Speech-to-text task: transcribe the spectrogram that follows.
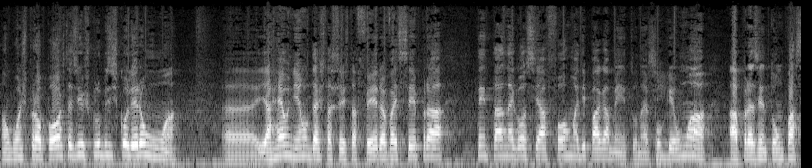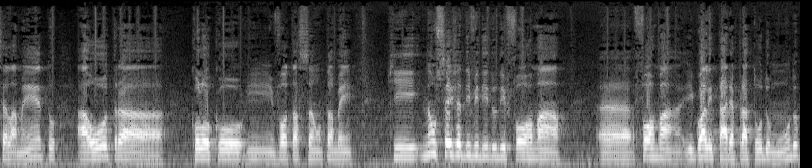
algumas propostas e os clubes escolheram uma. É, e a reunião desta sexta-feira vai ser para tentar negociar a forma de pagamento, né? Sim. Porque uma apresentou um parcelamento, a outra colocou em votação também que não seja dividido de forma, uh, forma igualitária para todo mundo.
